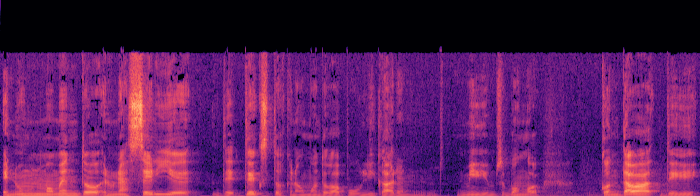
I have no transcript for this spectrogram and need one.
En un momento, en una serie de textos que en algún momento va a publicar en Medium, supongo, contaba de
